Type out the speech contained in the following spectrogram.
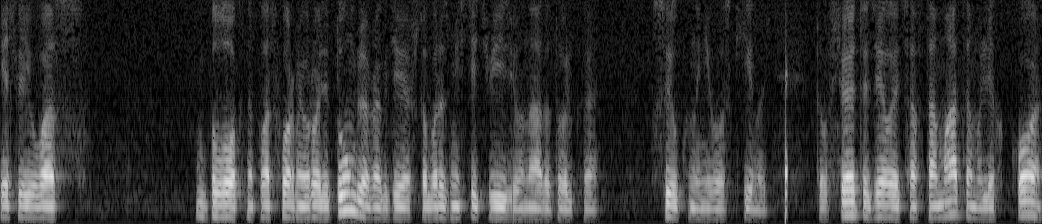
если у вас блог на платформе вроде Тумблера, где, чтобы разместить видео, надо только ссылку на него скинуть, то все это делается автоматом, легко.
